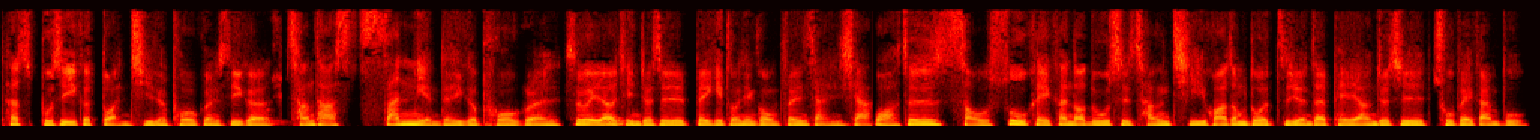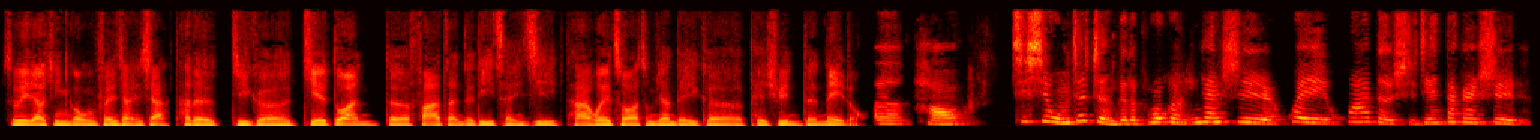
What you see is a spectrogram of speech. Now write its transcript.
它是不是一个短期的 program，是一个长达三年的一个 program。所以邀请就是 Becky 总监跟我们分享一下，哇，这是少数可以看到如此长期花这么多的资源在培养就是储备干部，所以邀请你跟我们分享一下。它的几个阶段的发展的历程，以及它会做到什么样的一个培训的内容？呃，好，其实我们这整个的 program 应该是会花的时间大概是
